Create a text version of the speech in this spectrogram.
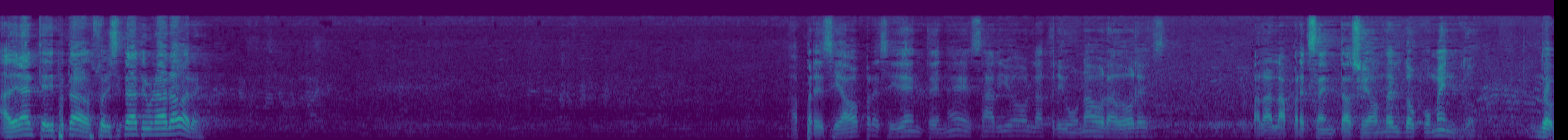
Adelante, diputado. Solicita la tribuna oradora. Apreciado presidente, es necesario la tribuna oradores para la presentación del documento. No,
